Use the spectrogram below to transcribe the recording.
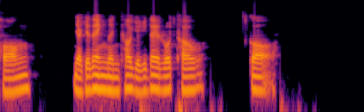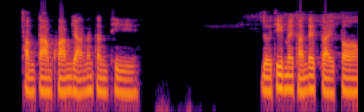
ของ อยากจะได้เงินเขาอยากจะได้รถเขาก็ทำตามความอยากนั้นทันที โดยที่ไม่ทันได้ไตรตรอง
